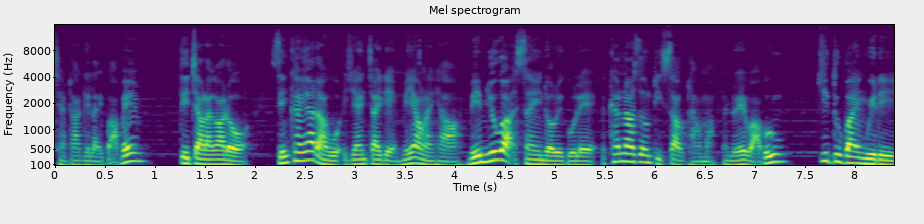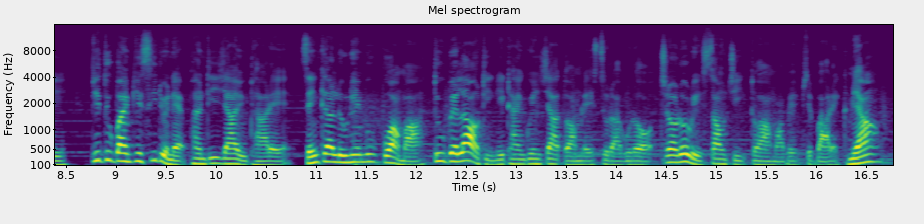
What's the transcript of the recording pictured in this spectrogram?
ခြံထားခဲ့လိုက်ပါမယ်။တေချာလာကတော့ဇင်ခံရတာကိုအရန်ကြိုက်တဲ့မင်းအောင်လှိုင်ဟာမေမျိုးကဆိုင်တော်တွေကိုလည်းအခမ်းအနားဆုံးတိစောက်ထားမှမလွဲပါဘူး။ ပြည်သူပိုင်ငွေတွေပြည်သူပိုင်ပစ္စည်းတွေနဲ့ဖန်တီးရယူထားတဲ့ဇင်ခံလူနေမှုဘဝမှာသူဘယ်လောက်အထိနေထိုင်ခွင့်ရသွားမလဲဆိုတာကိုတော့ကျွန်တော်တို့တွေစောင့်ကြည့်သွားမှာပဲဖြစ်ပါတယ်ခင်ဗျာ။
